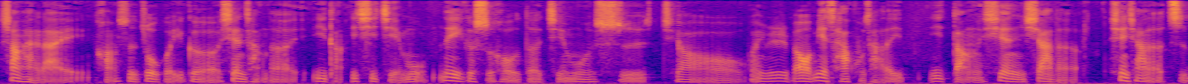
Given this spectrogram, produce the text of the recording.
上海来，好像是做过一个现场的一档一期节目。那个时候的节目是叫关于日本灭茶苦茶的一一档线下的线下的直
